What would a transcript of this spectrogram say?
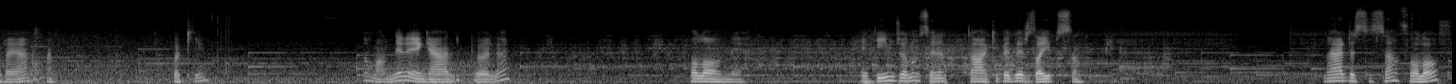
Oraya. Heh. Bakayım. Tamam nereye geldik böyle? Follow me. Edeyim canım seni takip ederiz ayıpsın. Neredesin sen? Follow.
